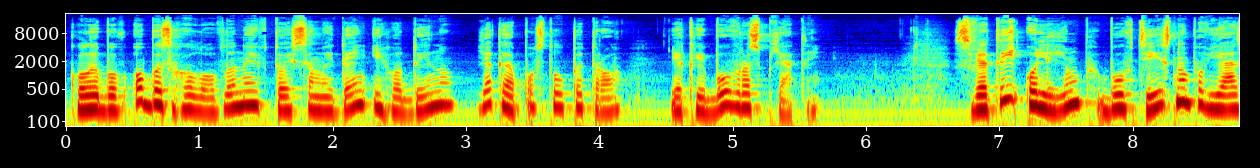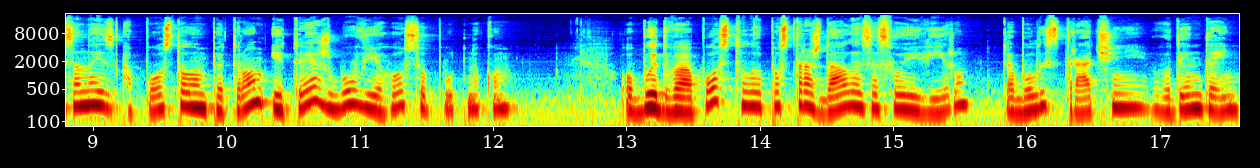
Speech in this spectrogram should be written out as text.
коли був обезголовлений в той самий день і годину, як і апостол Петро, який був розп'ятий. Святий Олімп був тісно пов'язаний з апостолом Петром і теж був його супутником. Обидва апостоли постраждали за свою віру та були страчені в один день.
